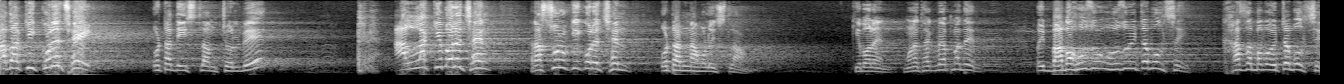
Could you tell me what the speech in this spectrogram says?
দাদা কি করেছে, ওটা দিয়ে ইসলাম চলবে। আল্লাহ কি বলেছেন, রাসূল কি করেছেন ওটার নাম হলো ইসলাম। কি বলেন? মনে থাকবে আপনাদের? ওই বাবা হুজুর হুজুর এটা বলছে, খাজা বাবা ওইটা বলছে,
